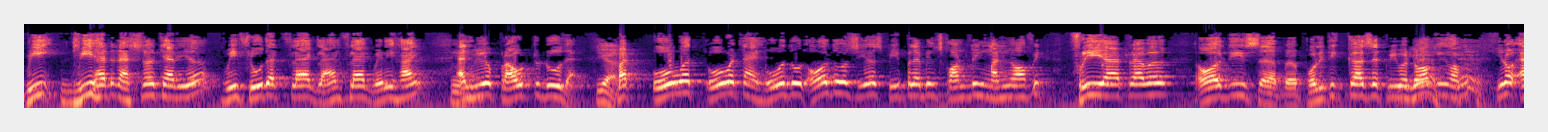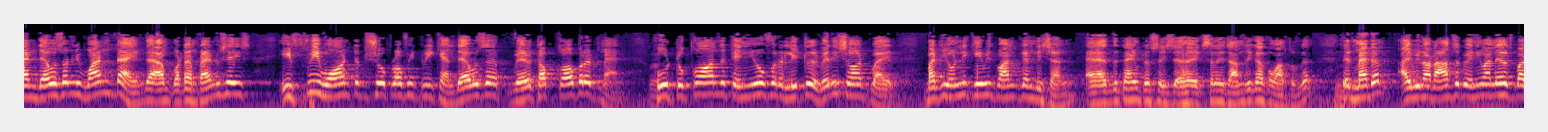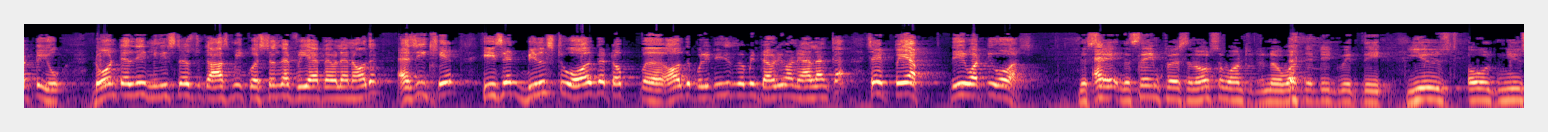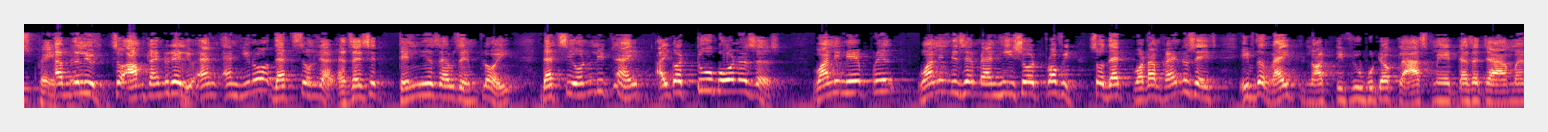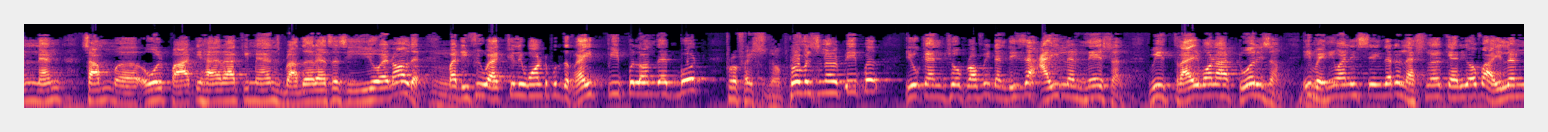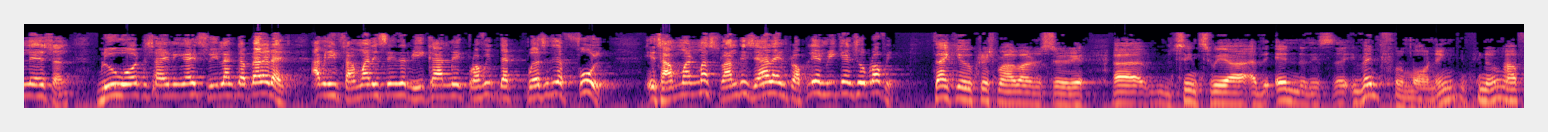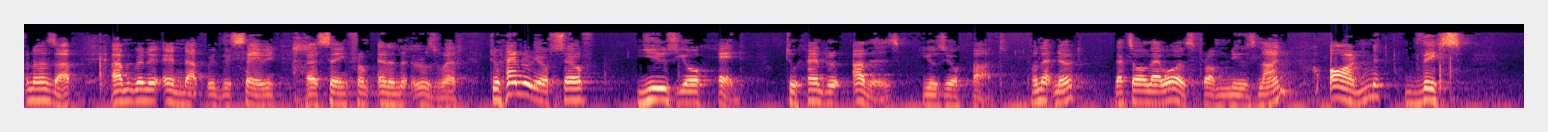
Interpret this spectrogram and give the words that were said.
We, we had a national carrier, we flew that flag, land flag very high, hmm. and we were proud to do that. Yeah. But over, over time, over those, all those years, people have been squandering money off it, free air travel, all these uh, politicas that we were Yes, talking of. yes. You know, and there was only one time, that what I'm trying to say is, if we wanted to show profit, we can. There was a very top corporate man who took on the tenure for a little, very short while, but he only came with one condition, and at the time it was Her Excellency Chandrika Kumaratunga, said, Madam, I will not answer to anyone else but to you. Don't tell the ministers to ask me questions at free air travel and all that. As he came, he sent bills to all the top, uh, all the politicians who have been traveling on Air Lanka, say, pay up, this is what you owe us. The, sa- the same person also wanted to know what they did with the used old newspaper. Absolutely. So I'm trying to tell you, and, and you know, that's the only, as I said, 10 years I was an employee, that's the only time I got two bonuses. One in April, one in December, and he showed profit. So that what I'm trying to say is, if the right, not if you put your classmate as a chairman and some uh, old party hierarchy man's brother as a CEO and all that, but if you actually want to put the right people on that board, Professional. professional people, you can show profit. And this is an island nation. We thrive on our tourism. If anyone is saying that a national carrier of island nation, blue water shining eyes, Sri Lanka paradise. I mean, if someone is saying that we can't make profit, that person is a fool. Someone must run this airline properly and we can show profit. Thank you, Krish Malwan in. Uh, since we are at the end of this uh, eventful morning, you know, half an hour's up, I'm going to end up with this saying, uh, saying from Eleanor Roosevelt To handle yourself, use your head. To handle others, use your heart. On that note, that's all there was from Newsline on this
